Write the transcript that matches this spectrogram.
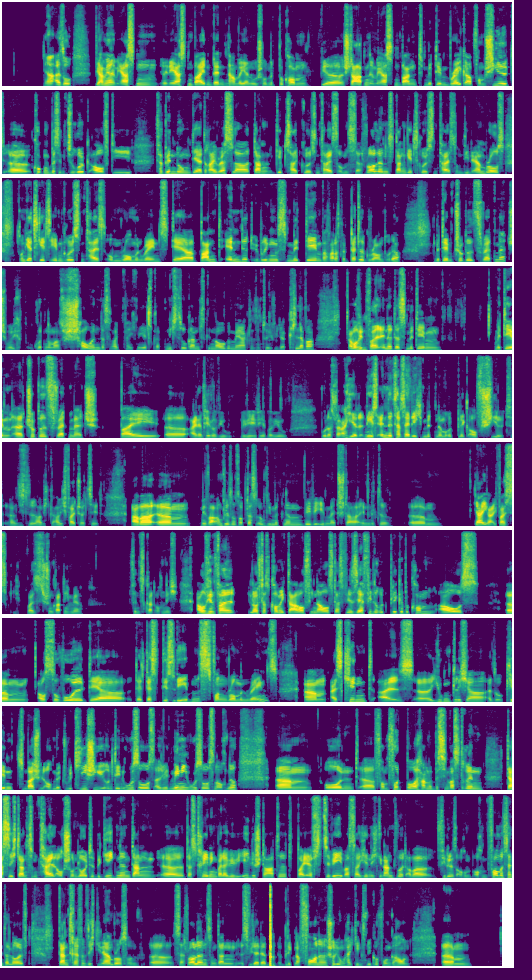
Ja, also wir haben ja im ersten, in den ersten beiden Bänden haben wir ja nur schon mitbekommen, wir starten im ersten Band mit dem Breakup vom Shield, äh, gucken ein bisschen zurück auf die Verbindung der drei Wrestler, dann geht es halt größtenteils um Seth Rollins, dann geht es größtenteils um Dean Ambrose und jetzt geht es eben größtenteils um Roman Reigns. Der Band endet übrigens mit dem, was war das bei Battleground, oder? Mit dem Triple Threat Match. Muss ich kurz nochmal schauen, das habe ich mir jetzt gerade nicht so ganz genau gemerkt, das ist natürlich wieder clever. Aber auf jeden Fall endet es mit dem mit dem äh, Triple Threat Match bei äh, einem Pay-Per-View, WWE Pay-Per-View, wo das dann, ach hier, nee, es endet tatsächlich mit einem Rückblick auf Shield. Äh, siehst du, habe ich, hab ich falsch erzählt. Aber ähm, mir war irgendwie so, als ob das irgendwie mit einem WWE-Match da endete. Ähm, ja, egal, ich weiß, ich weiß es schon gerade nicht mehr. Finde es gerade auch nicht. Aber auf jeden Fall läuft das Comic darauf hinaus, dass wir sehr viele Rückblicke bekommen aus ähm, aus sowohl der, der, des, des Lebens von Roman Reigns ähm, als Kind, als äh, Jugendlicher, also Kind zum Beispiel auch mit Rikishi und den Usos, also den Mini-Usos noch, ne? Ähm, und äh, vom Football haben wir ein bisschen was drin, dass sich dann zum Teil auch schon Leute begegnen. Dann äh, das Training bei der WWE gestartet, bei FCW, was da hier nicht genannt wird, aber vieles auch im, auch im Performance Center läuft. Dann treffen sich Dean Ambrose und äh, Seth Rollins und dann ist wieder der Blick nach vorne. Entschuldigung, habe ich gegen das Mikrofon gehauen. Ähm,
